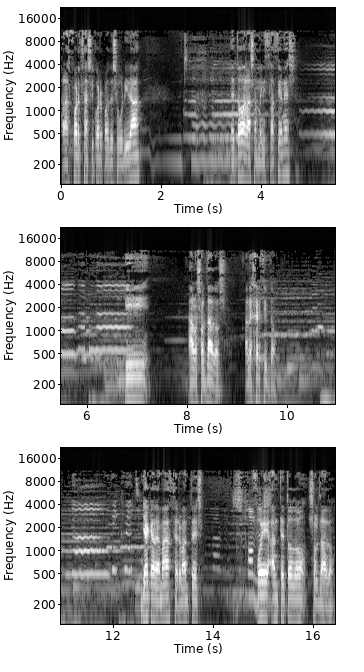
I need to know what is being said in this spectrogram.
a las fuerzas y cuerpos de seguridad de todas las administraciones y a los soldados, al ejército, ya que además Cervantes fue ante todo soldado.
